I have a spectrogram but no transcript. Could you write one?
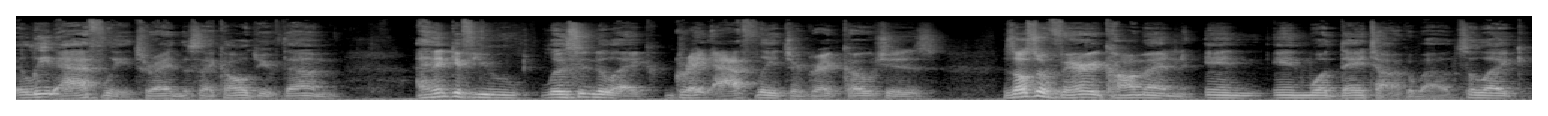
elite athletes, right? And the psychology of them. I think if you listen to like great athletes or great coaches, it's also very common in in what they talk about. So like,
